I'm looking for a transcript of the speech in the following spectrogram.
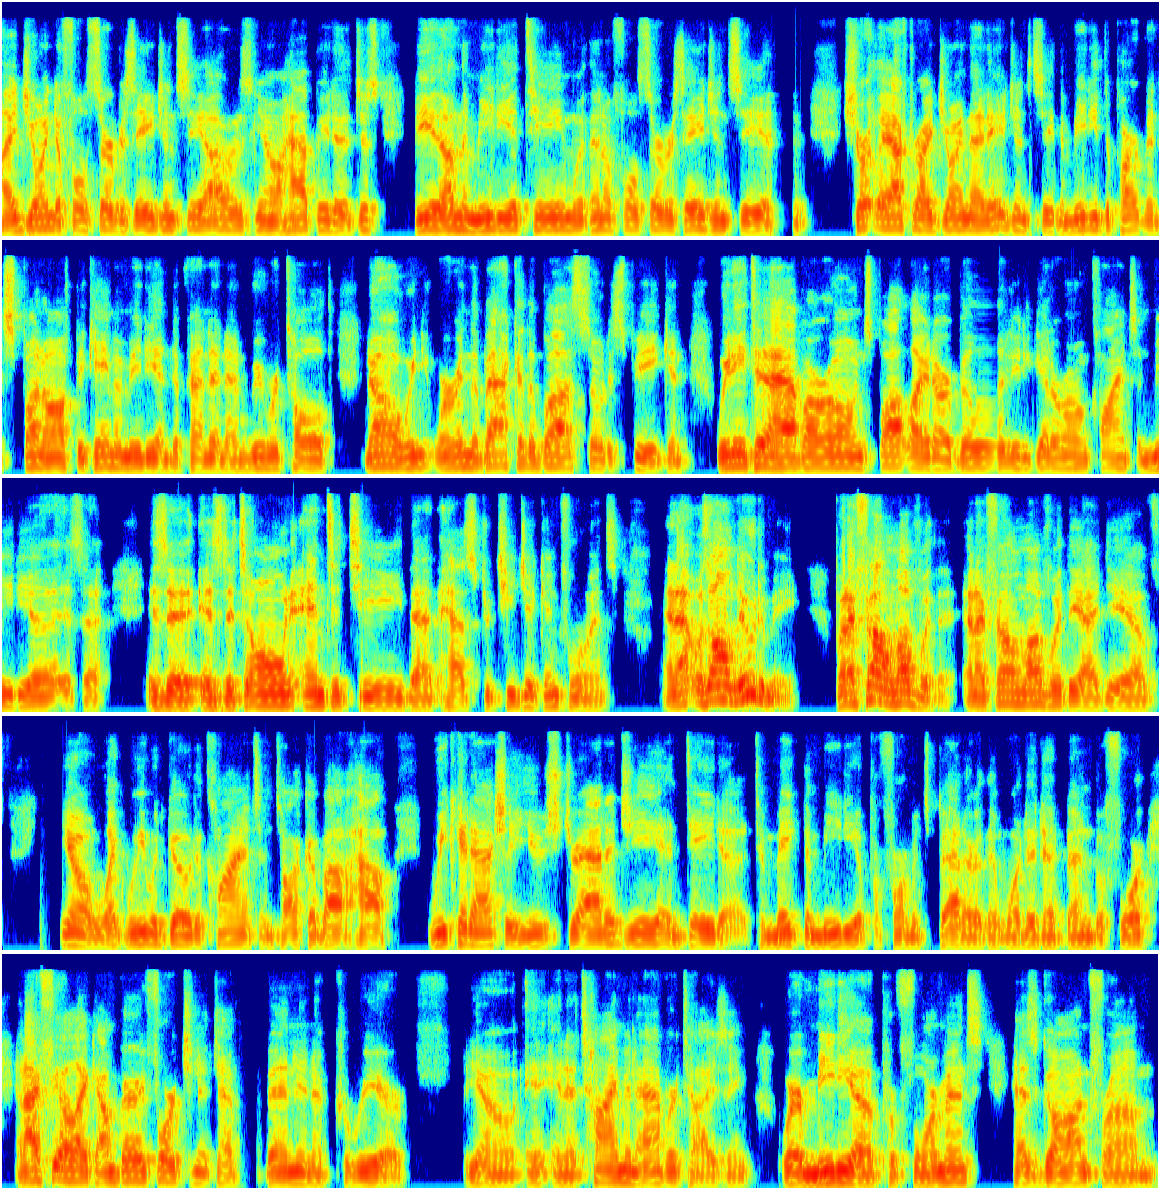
I joined a full service agency. I was, you know, happy to just be on the media team within a full service agency. And shortly after I joined that agency, the media department spun off, became a media independent, and we were told, no, we, we're in the back of the bus, so to speak, and we need to have our own spotlight, our ability to get our own clients. And media is a is a is its own entity that has strategic influence, and that was all new to me but I fell in love with it. And I fell in love with the idea of, you know, like we would go to clients and talk about how we could actually use strategy and data to make the media performance better than what it had been before. And I feel like I'm very fortunate to have been in a career you know in, in, a time in advertising where media performance has gone from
